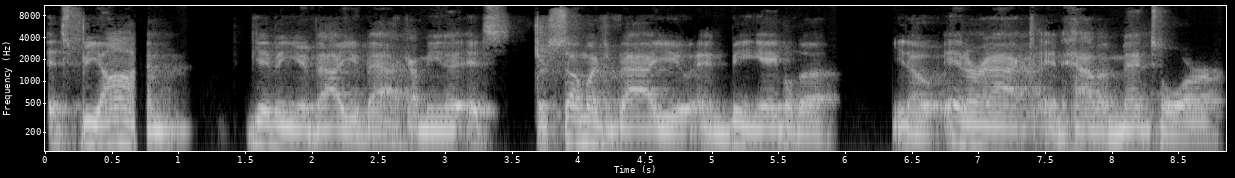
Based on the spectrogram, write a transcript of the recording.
it's beyond giving you value back. I mean, it's there's so much value in being able to, you know, interact and have a mentor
